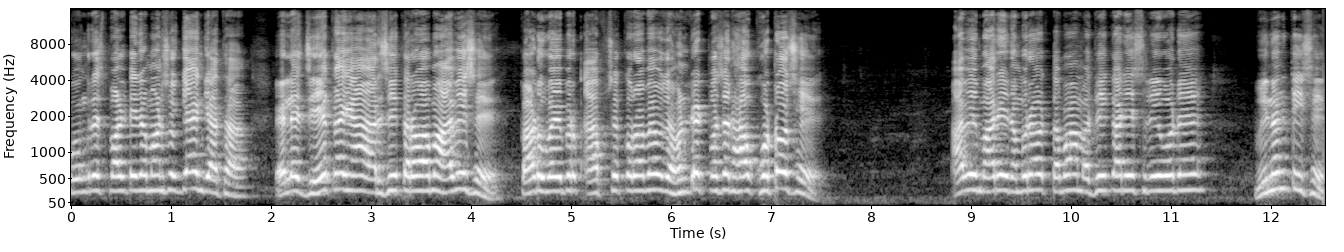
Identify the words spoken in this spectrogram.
કોંગ્રેસ પાર્ટીના માણસો ક્યાં ગયા હતા? એટલે જે કંઈ આ અરજી કરવામાં આવી છે, કાળુભાઈ પર આક્ષેપ કરવામાં આવ્યો છે, હંડ્રેડ પર્સન્ટ હાવ ખોટો છે. આવી મારી નમ્ર તમામ અધિકારી શ્રીઓને વિનંતી છે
